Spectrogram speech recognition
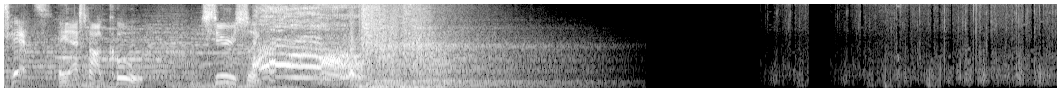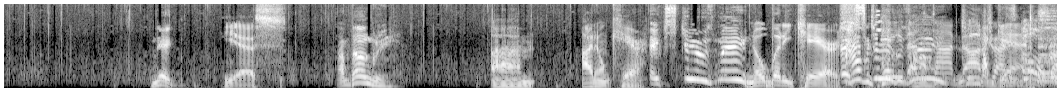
Tits! Hey, that's not cool. Seriously. Ah! Nick, Yes. I'm hungry. Um, I don't care. Excuse me? Nobody cares. I ever tell you about the me. time Not Keith tried to again. steal from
